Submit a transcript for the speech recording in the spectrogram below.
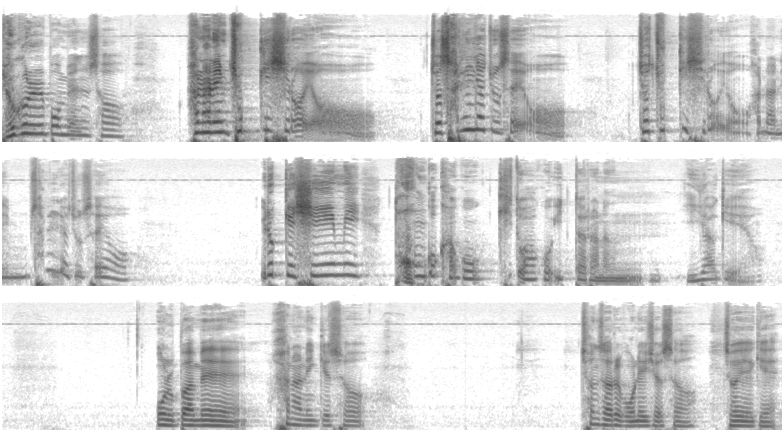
벽을 보면서 하나님 죽기 싫어요. 저 살려주세요. 저 죽기 싫어요. 하나님 살려주세요. 이렇게 심히 통곡하고 기도하고 있다라는 이야기예요. 오늘 밤에 하나님께서 천사를 보내셔서 저에게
